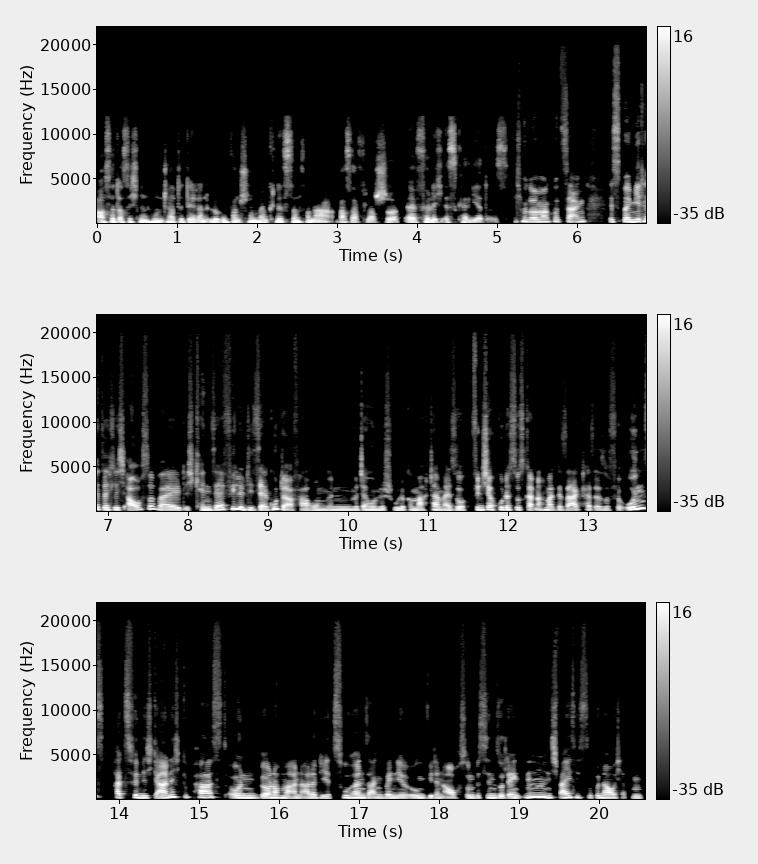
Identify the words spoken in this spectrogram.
außer dass ich einen Hund hatte, der dann irgendwann schon beim Knistern von einer Wasserflasche äh, völlig eskaliert ist. Ich muss aber mal kurz sagen, ist bei mir tatsächlich auch so, weil ich kenne sehr viele, die sehr gute Erfahrungen mit der Hundeschule gemacht haben. Also finde ich auch gut, dass du es gerade nochmal gesagt hast. Also für uns hat es, finde ich, gar nicht gepasst. Und auch nochmal an alle, die jetzt zuhören, sagen, wenn ihr irgendwie dann auch so ein bisschen so denkt, hm, ich weiß nicht so genau, ich habe ein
